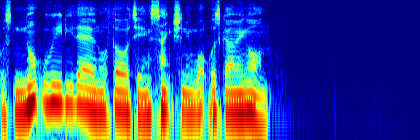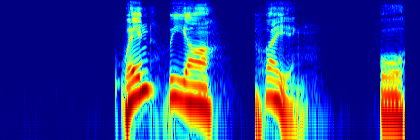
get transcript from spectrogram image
was not really there in authority and sanctioning what was going on. When we are praying for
